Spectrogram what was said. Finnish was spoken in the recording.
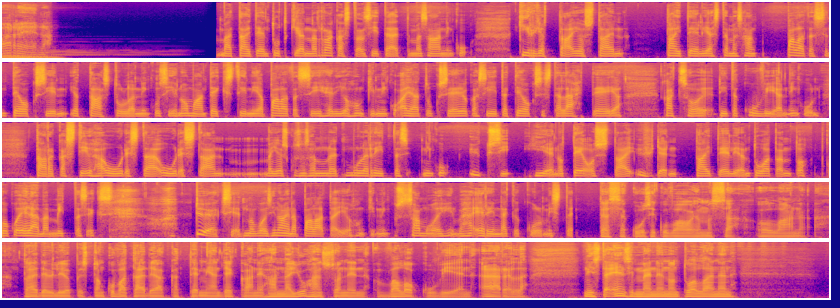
Areena. Mä taiteen tutkijana rakastan sitä, että mä saan niin kirjoittaa jostain taiteilijasta, mä saan palata sen teoksiin ja taas tulla niin kuin siihen omaan tekstiin ja palata siihen johonkin niin kuin ajatukseen, joka siitä teoksesta lähtee ja katsoo niitä kuvia niin kuin tarkasti yhä uudestaan ja uudestaan. Mä joskus on sanonut, että mulle riittäisi niin kuin yksi hieno teos tai yhden taiteilijan tuotanto koko elämän mittaiseksi työksi, että mä voisin aina palata johonkin niin kuin samoihin vähän eri näkökulmista. Tässä kuusi kuvaohjelmassa ollaan Taideyliopiston kuvataideakatemian dekaani Hanna Johanssonin valokuvien äärellä. Niistä ensimmäinen on tuollainen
